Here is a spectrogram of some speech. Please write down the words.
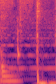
Bye.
